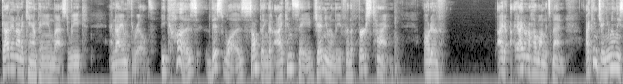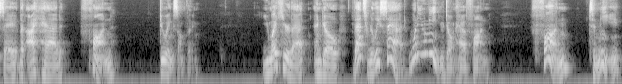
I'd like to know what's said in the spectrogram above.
got in on a campaign last week, and I am thrilled because this was something that I can say genuinely for the first time out of, I, I don't know how long it's been. I can genuinely say that I had fun doing something. You might hear that and go, that's really sad. What do you mean you don't have fun? Fun, to me,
